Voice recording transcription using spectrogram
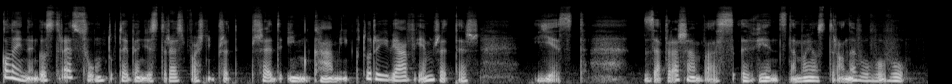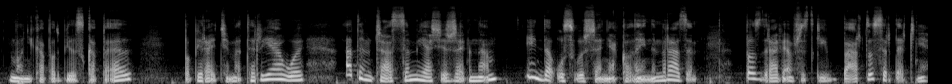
kolejnego stresu. Tutaj będzie stres właśnie przed, przed imkami, który ja wiem, że też jest. Zapraszam Was więc na moją stronę www.monikapodbilska.pl. Pobierajcie materiały, a tymczasem ja się żegnam i do usłyszenia kolejnym razem. Pozdrawiam wszystkich bardzo serdecznie.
